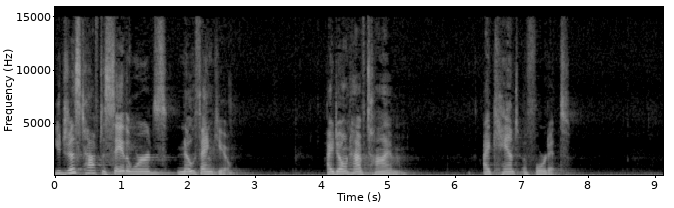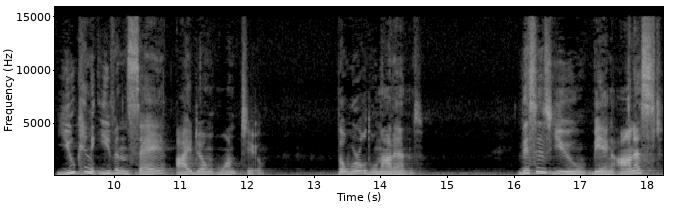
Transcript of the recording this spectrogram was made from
You just have to say the words, no thank you. I don't have time. I can't afford it. You can even say, I don't want to. The world will not end. This is you being honest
